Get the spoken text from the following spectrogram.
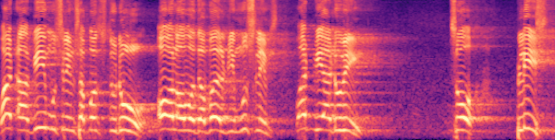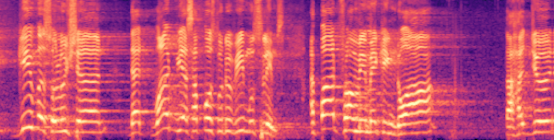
What are we Muslims supposed to do all over the world, we Muslims? What we are doing? So, please give a solution that what we are supposed to do, we Muslims. Apart from we making dua, tahajjud,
